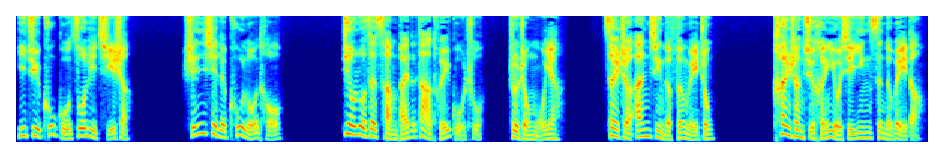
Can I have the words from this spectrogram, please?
一具枯骨坐立其上，深陷的骷髅头掉落在惨白的大腿骨处。这种模样，在这安静的氛围中，看上去很有些阴森的味道。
